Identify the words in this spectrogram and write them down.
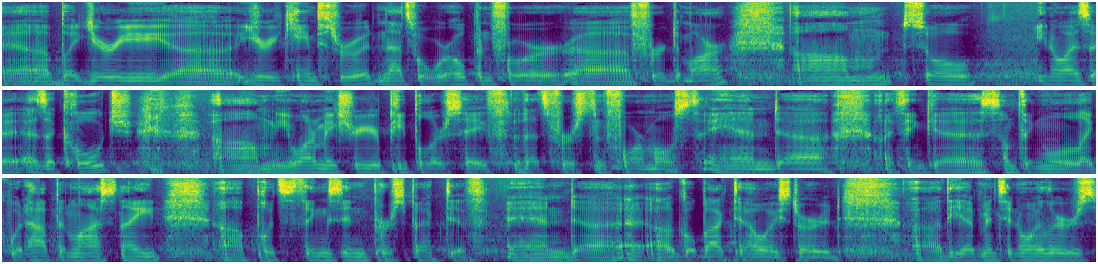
uh, but Jiri, uh, Jiri came through it, and that's what we're hoping for, uh, for Damar. Um, so, you know, as a, as a coach, um, you want to make sure your people are safe. That's first and foremost. And uh, I think uh, something like what happened last night uh, puts things in perspective. And uh, I'll go back to how I started. Uh, the Edmonton Oilers,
